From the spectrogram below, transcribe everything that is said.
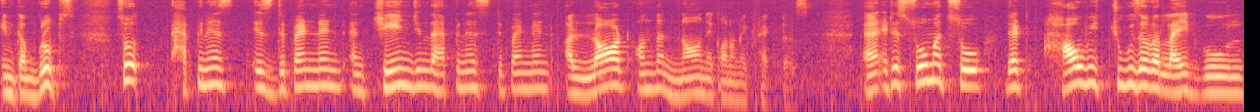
income groups. So, happiness is dependent and change in the happiness dependent a lot on the non-economic factors and it is so much so that how we choose our life goal,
